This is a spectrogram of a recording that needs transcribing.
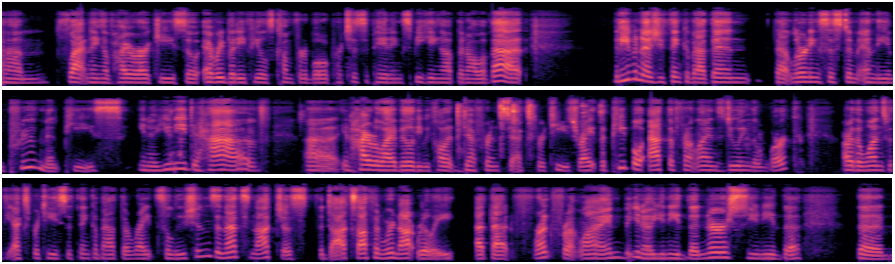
um, flattening of hierarchy so everybody feels comfortable participating speaking up and all of that. But even as you think about then that learning system and the improvement piece you know you need to have uh, in high reliability we call it deference to expertise right? The people at the front lines doing the work are the ones with the expertise to think about the right solutions. And that's not just the docs. Often we're not really at that front front line but you know you need the nurse you need the the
